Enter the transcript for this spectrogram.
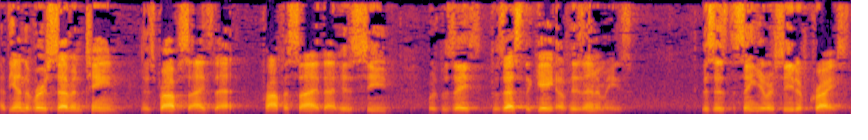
At the end of verse 17, it is prophesied that, prophesied that his seed would possess, possess the gate of his enemies. This is the singular seed of Christ.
